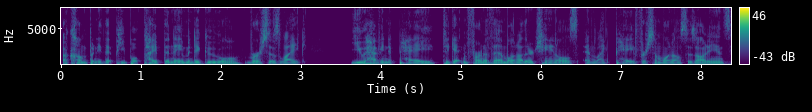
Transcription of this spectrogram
a company that people type the name into Google versus like you having to pay to get in front of them on other channels and like pay for someone else's audience,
